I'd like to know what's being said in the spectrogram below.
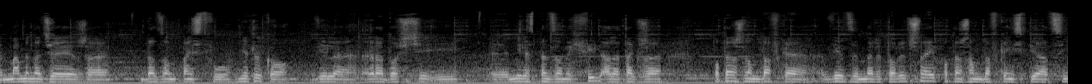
Y, Mamy nadzieję, że dadzą Państwu nie tylko wiele radości i y, mile spędzonych chwil, ale także potężną dawkę wiedzy merytorycznej, potężną dawkę inspiracji.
